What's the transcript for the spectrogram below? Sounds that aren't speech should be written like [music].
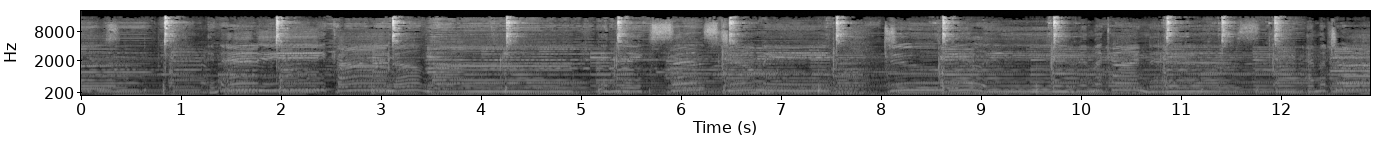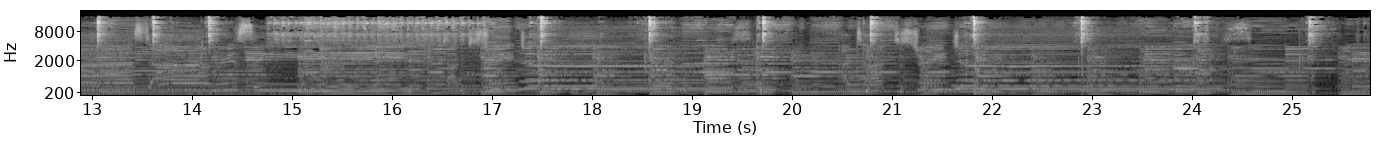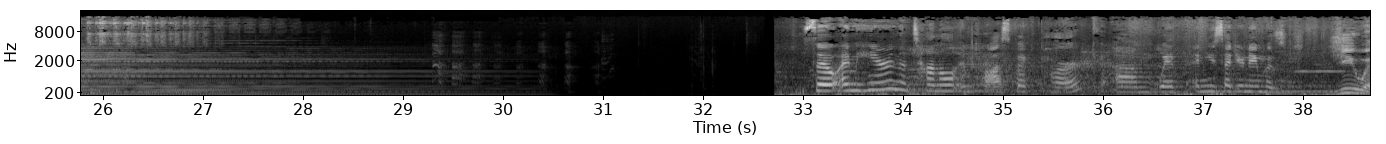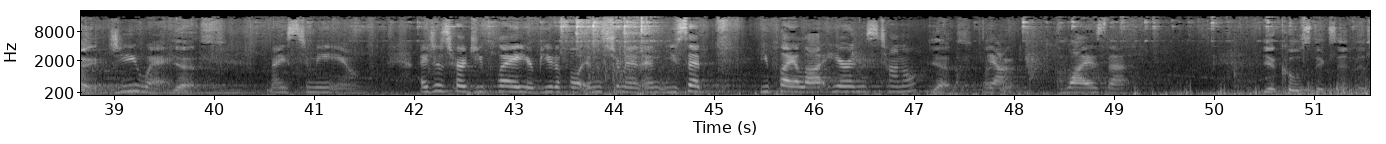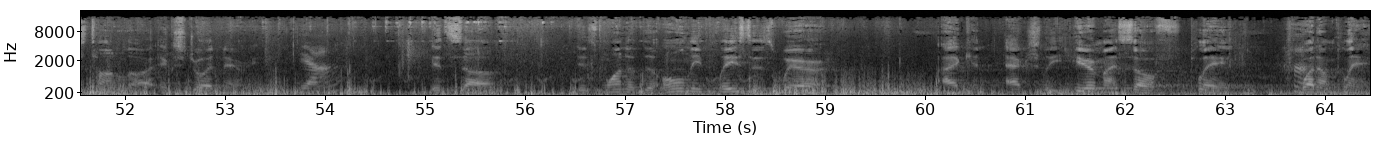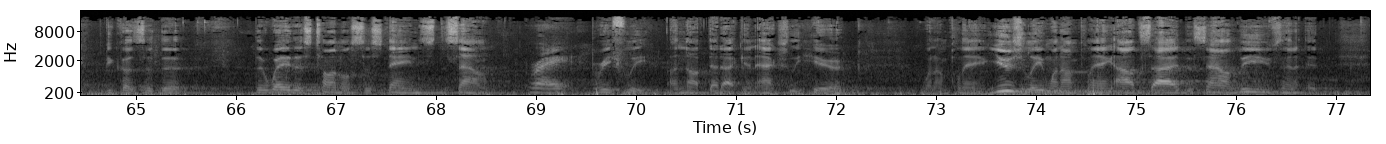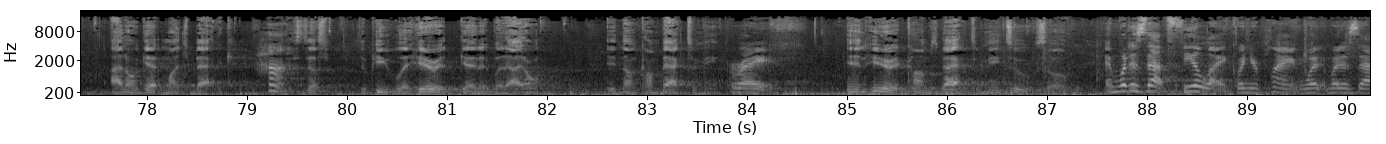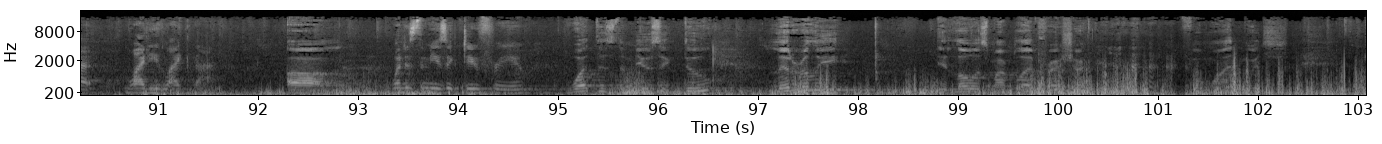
I'm here in the tunnel in Prospect Park um, with, and you said your name was G-Way. G-Way. Yes. Nice to meet you. I just heard you play your beautiful instrument, and you said you play a lot here in this tunnel. Yes. I Yeah. do. Why is that? The acoustics in this tunnel are extraordinary. Yeah. It's uh, it's one of the only places where I can actually hear myself playing what I'm playing because of the the way this tunnel sustains the sound Right. briefly enough that I can actually hear what I'm playing. Usually, when I'm playing outside, the sound leaves and it, I don't get much back. Huh. It's just the people that hear it get it, but I don't. It don't come back to me. Right. In here, it comes back to me too. So And what does that feel like when you're playing? What What is that? Why do you like that? Um, What does the music do for you? what does the music do? Literally, it lowers my blood pressure. [laughs] For one, which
